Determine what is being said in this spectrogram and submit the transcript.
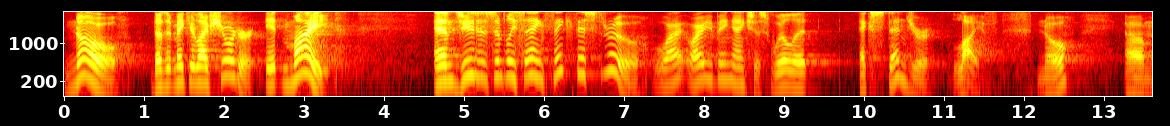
No. Does it make your life shorter? It might. And Jesus is simply saying, think this through. Why, why are you being anxious? Will it extend your life? No. Um,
